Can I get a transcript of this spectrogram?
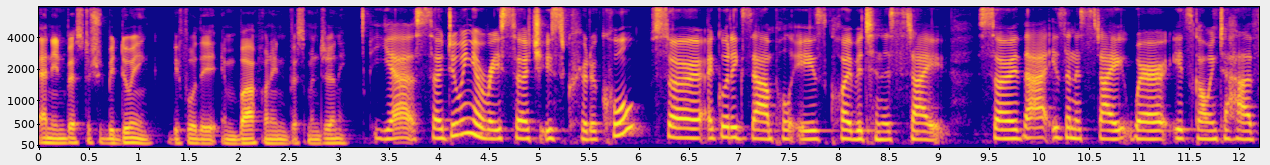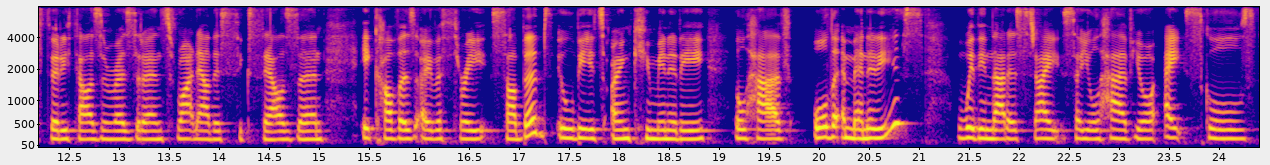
an investor should be doing before they embark on an investment journey? Yeah, so doing your research is critical. So, a good example is Cloverton Estate. So, that is an estate where it's going to have 30,000 residents. Right now, there's 6,000. It covers over three suburbs. It will be its own community. It will have all the amenities within that estate. So, you'll have your eight schools.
